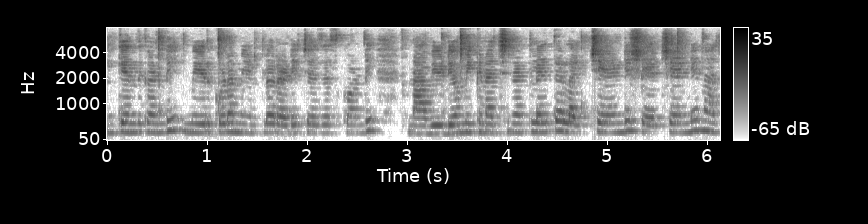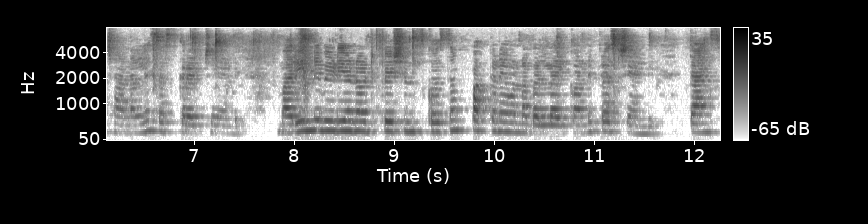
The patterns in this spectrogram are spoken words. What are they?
ఇంకెందుకండి మీరు కూడా మీ ఇంట్లో రెడీ చేసేసుకోండి. నా వీడియో మీకు నచ్చినట్లయితే లైక్ చేయండి షేర్ చేయండి నా ఛానల్ని సబ్స్క్రైబ్ చేయండి. మరిన్ని వీడియో నోటిఫికేషన్స్ కోసం పక్కనే ఉన్న బెల్ ఐకాన్ని ప్రెస్ చేయండి. థ్యాంక్స్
